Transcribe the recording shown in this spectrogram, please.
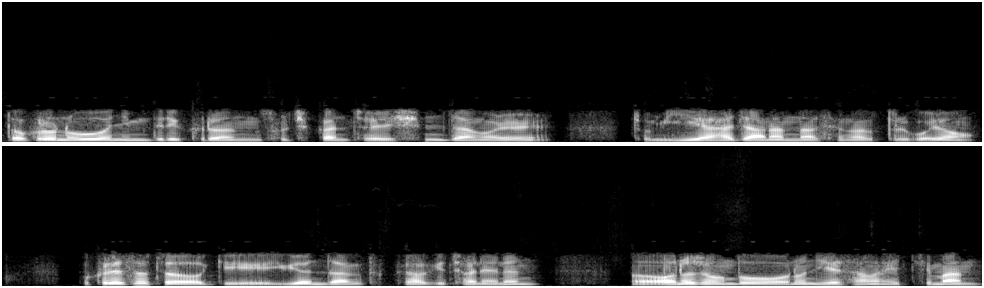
또 그런 의원님들이 그런 솔직한 저의 심장을 좀 이해하지 않았나 생각 들고요. 그래서 저기 위원장 투표하기 전에는 어, 어느 정도는 예상을 했지만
